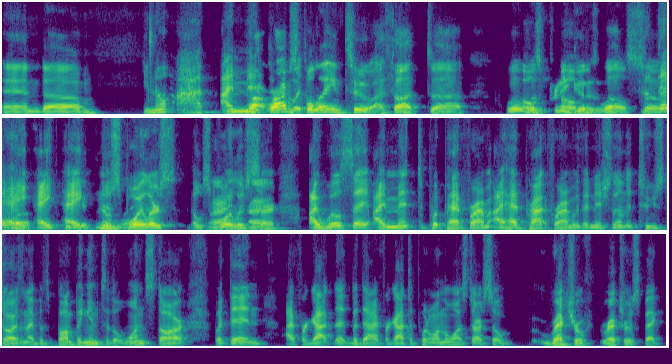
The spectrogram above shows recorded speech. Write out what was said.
and um, you know, I I meant Rob, put... Spillane too. I thought uh, well, oh, was pretty oh. good as well. So hey, uh, hey, hey, no spoilers, no spoilers, right, sir. Right. I will say I meant to put Pat Freiermuth. I had Pat Freiermuth initially on the two stars, and I was bumping him to the one star, but then I forgot that. But then I forgot to put him on the one star. So retro retrospect,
